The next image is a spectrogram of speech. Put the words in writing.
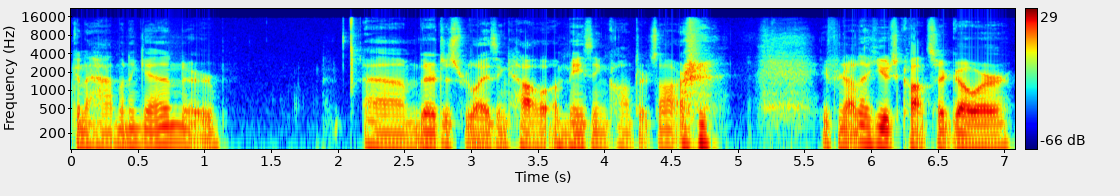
going to happen again, or um, they're just realizing how amazing concerts are. if you're not a huge concert goer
